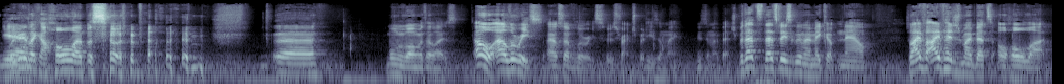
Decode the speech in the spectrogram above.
Yeah, We made like a whole episode about him. Uh, we'll move on with our lives. Oh, uh, Lloris. I also have Lloris, who's French, but he's on my he's on my bench. But that's that's basically my makeup now. So I've I've hedged my bets a whole lot.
